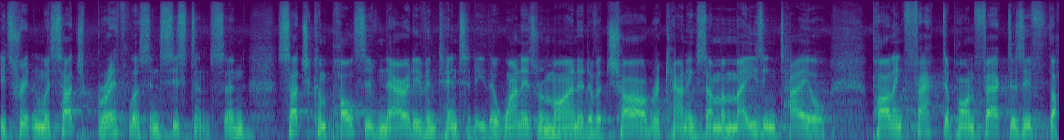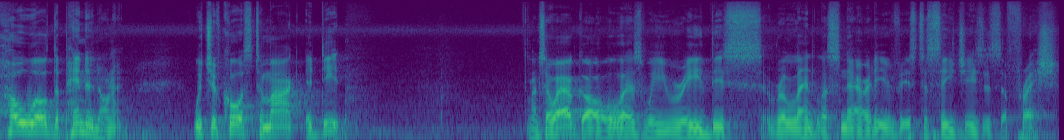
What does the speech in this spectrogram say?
It's written with such breathless insistence and such compulsive narrative intensity that one is reminded of a child recounting some amazing tale, piling fact upon fact as if the whole world depended on it, which, of course, to Mark it did. And so, our goal as we read this relentless narrative is to see Jesus afresh,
